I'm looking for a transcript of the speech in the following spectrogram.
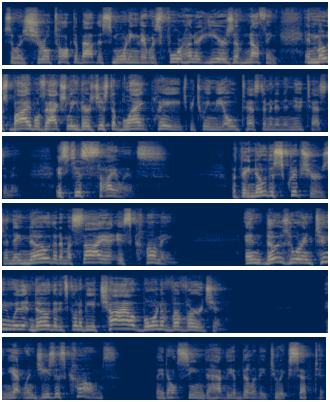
So as Cheryl talked about this morning, there was 400 years of nothing. And most Bibles actually there's just a blank page between the Old Testament and the New Testament. It's just silence but they know the scriptures and they know that a Messiah is coming. And those who are in tune with it know that it's going to be a child born of a virgin. And yet, when Jesus comes, they don't seem to have the ability to accept it.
